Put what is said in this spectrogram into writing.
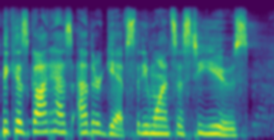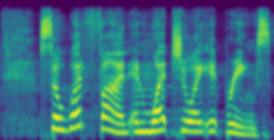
because God has other gifts that He wants us to use. So, what fun and what joy it brings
